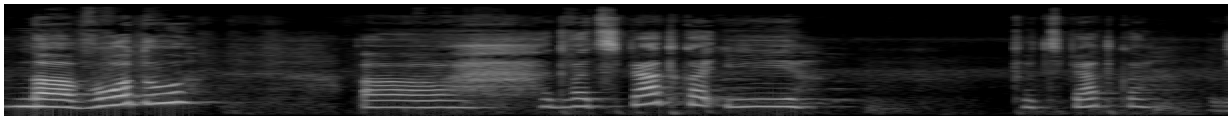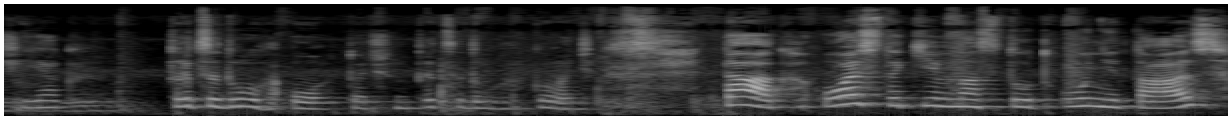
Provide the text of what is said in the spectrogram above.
на воду, 25-ка і 35-ка, чи як? 32-га, о, точно, 32-га, коротше. Так, ось такий в нас тут унітаз.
